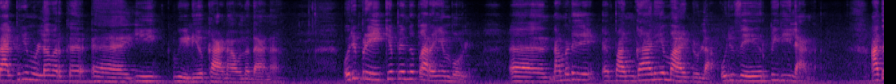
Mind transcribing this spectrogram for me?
താല്പര്യമുള്ളവർക്ക് ഈ വീഡിയോ കാണാവുന്നതാണ്. ഒരു ബ്രേക്കപ്പ് എന്ന് പറയുമ്പോൾ നമ്മുടെ പങ്കാളിയുമായിട്ടുള്ള ഒരു വേർപിരിയിലാണ്. അത്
